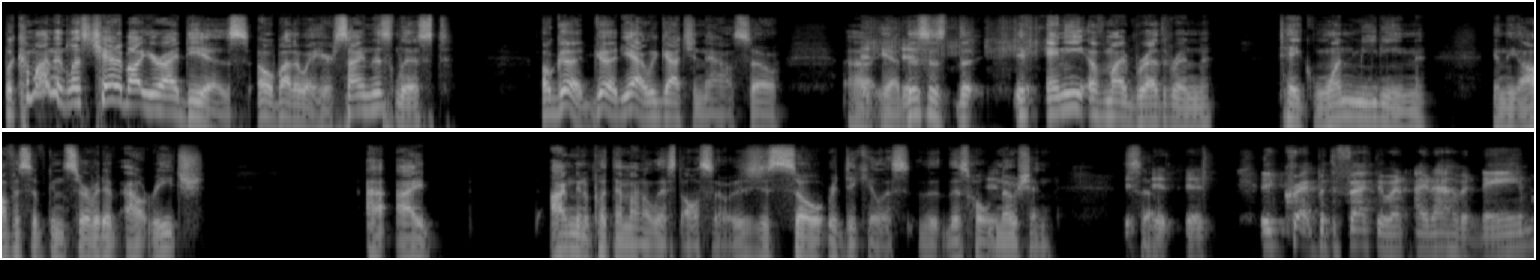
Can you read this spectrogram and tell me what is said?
But come on and let's chat about your ideas. Oh, by the way, here, sign this list. Oh, good, good. Yeah, we got you now. So, uh, yeah, it- this is the. If any of my brethren take one meeting in the Office of Conservative Outreach, I, I I'm going to put them on a list. Also, it's just so ridiculous. Th- this whole It- notion. it, So it it it cracked. But the fact that when I now have a name,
